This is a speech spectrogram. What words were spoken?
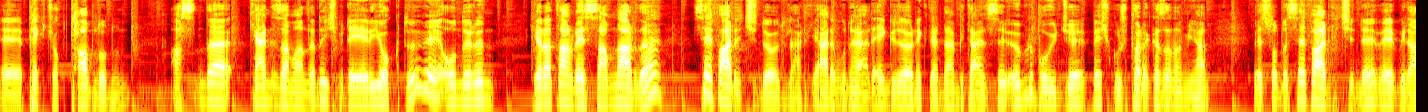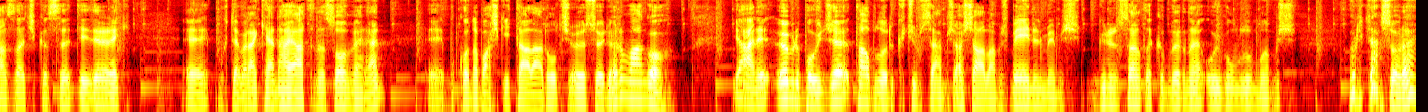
e, pek çok tablonun aslında kendi zamanlarında hiçbir değeri yoktu ve onların yaratan ressamlar da sefaret içinde öldüler. Yani bunun herhalde en güzel örneklerinden bir tanesi ömrü boyunca 5 kuruş para kazanamayan ve sonunda sefaret içinde ve biraz da açıkçası delirerek e, muhtemelen kendi hayatına son veren e, bu konuda başka iddialar olduğu için öyle söylüyorum Van Gogh. Yani ömrü boyunca tabloları küçümsenmiş, aşağılanmış, beğenilmemiş, günün sanat akımlarına uygun bulunmamış. Öldükten sonra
